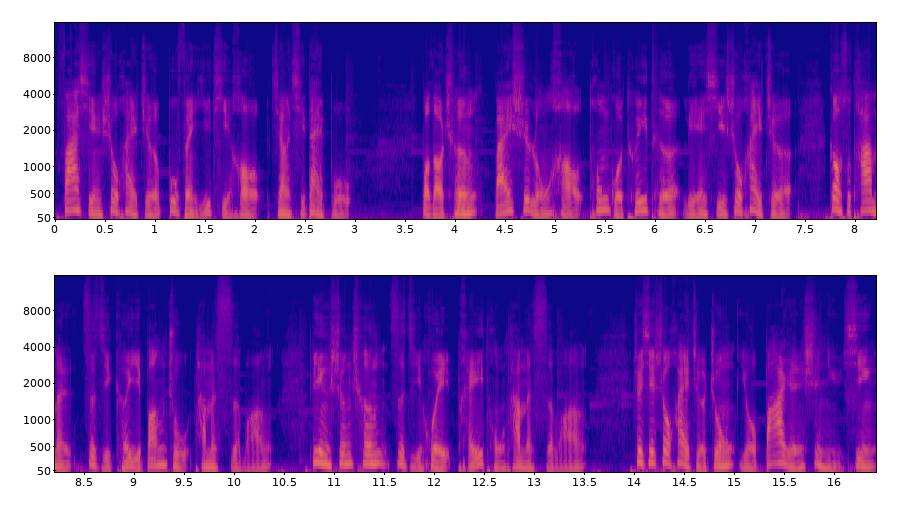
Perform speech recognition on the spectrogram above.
发现受害者部分遗体后，将其逮捕。报道称，白石龙浩通过推特联系受害者，告诉他们自己可以帮助他们死亡，并声称自己会陪同他们死亡。这些受害者中有八人是女性，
